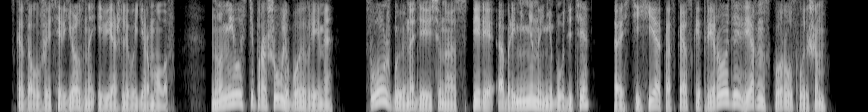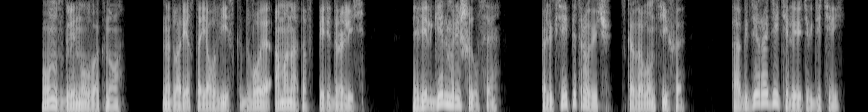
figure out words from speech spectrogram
— сказал уже серьезно и вежливо Ермолов. «Но милости прошу в любое время. Службою, надеюсь, у нас переобременены не будете, а стихи о кавказской природе, верно, скоро услышим». Он взглянул в окно. На дворе стоял виск, двое аманатов передрались. Вильгельм решился. «Алексей Петрович», — сказал он тихо, — «а где родители этих детей?»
